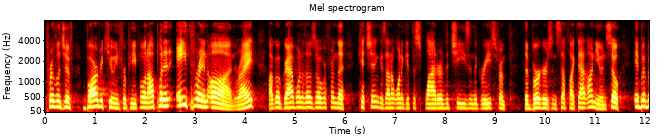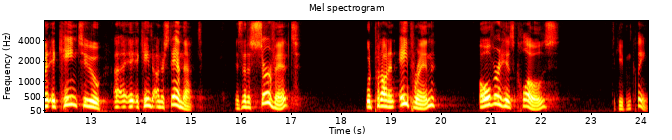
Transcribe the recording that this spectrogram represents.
privilege of barbecuing for people, and I'll put an apron on, right? I'll go grab one of those over from the kitchen because I don't want to get the splatter of the cheese and the grease from the burgers and stuff like that on you. And so, it, but, but it came to uh, it, it came to understand that is that a servant would put on an apron over his clothes to keep him clean.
